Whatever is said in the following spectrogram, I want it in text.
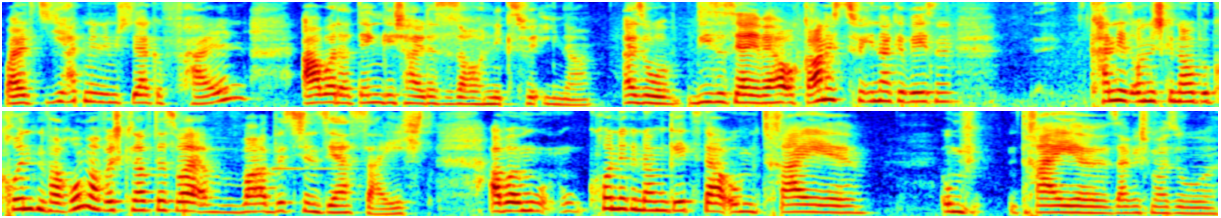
weil die hat mir nämlich sehr gefallen. Aber da denke ich halt, das ist auch nichts für Ina. Also diese Serie wäre auch gar nichts für Ina gewesen kann jetzt auch nicht genau begründen, warum, aber ich glaube, das war, war ein bisschen sehr seicht. Aber im, Grunde genommen geht es da um drei, um drei, sage ich mal so,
